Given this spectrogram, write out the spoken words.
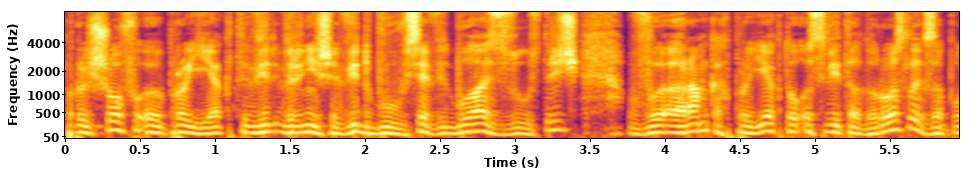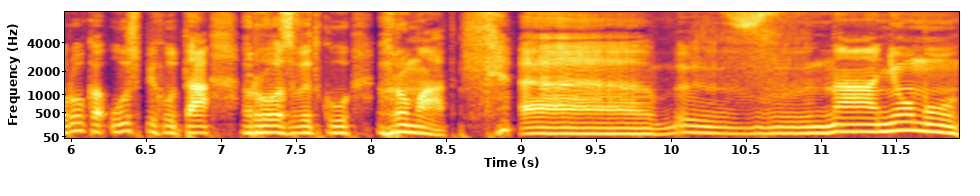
Пройшов е, проєкт, вірніше відбувся, відбулась зустріч в рамках проєкту Освіта дорослих, запорука успіху та розвитку громад. На ньому,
